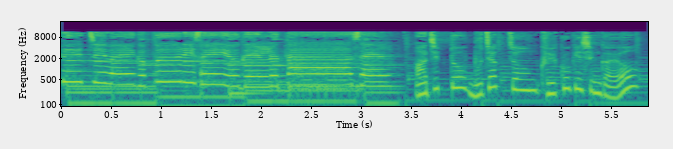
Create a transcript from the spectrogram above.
긁지 말고 뿌리세요 글루타셀 아직도 무작정 긁고 계신가요?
